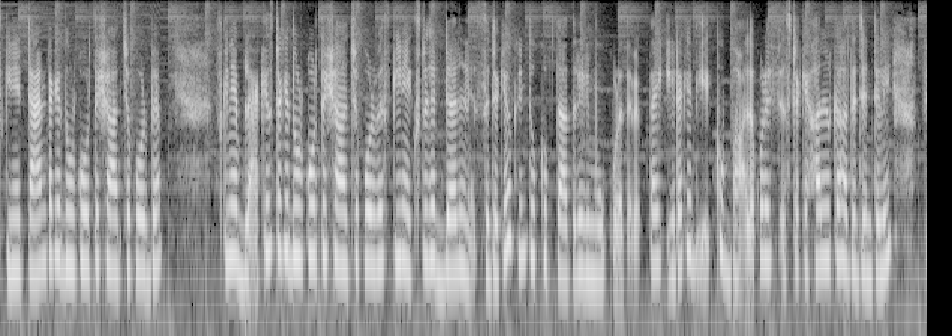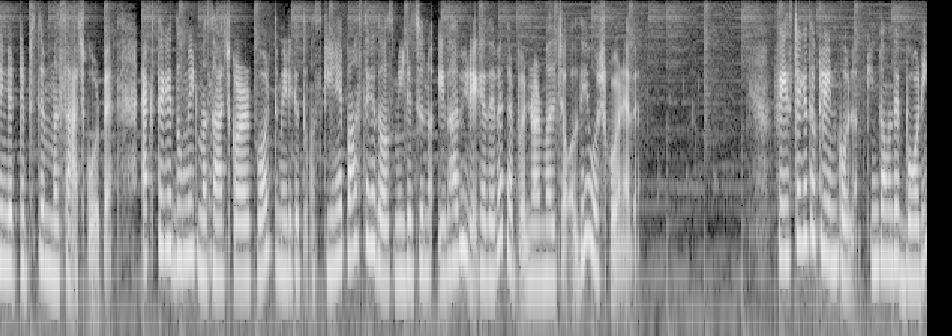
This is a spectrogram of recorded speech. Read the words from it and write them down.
স্কিনের ট্যানটাকে দূর করতে সাহায্য করবে। স্কিনের ব্ল্যাকেজটাকে দূর করতে সাহায্য করবে স্কিন এক্সট্রা যে ডালনেস সেটাকেও কিন্তু খুব তাড়াতাড়ি রিমুভ করে দেবে। তাই এটাকে দিয়ে খুব ভালো করে ফেসটাকে হালকা হাতে জেন্টালি ফিঙ্গার টিপস দিয়ে মাসাজ করবে। এক থেকে দু মিনিট মাসাজ করার পর তুমি এটাকে তোমার স্কিনে পাঁচ থেকে দশ মিনিটের জন্য এভাবেই রেখে দেবে, তারপর নর্মাল জল দিয়ে ওয়াশ করে নেবে। ফেসটাকে তো ক্লিন করলাম, কিন্তু আমাদের বডি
